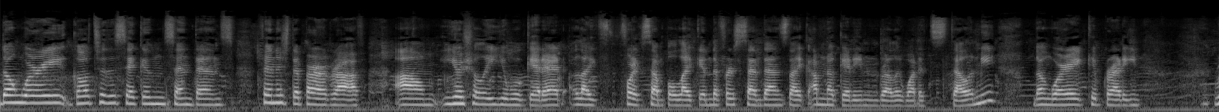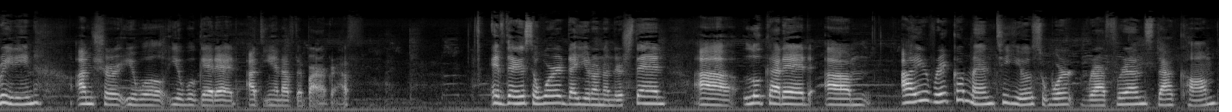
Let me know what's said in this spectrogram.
don't worry. Go to the second sentence. Finish the paragraph. Um usually you will get it like for example like in the first sentence like i'm not getting really what it's telling me. Don't worry. Keep writing reading. I'm sure you will you will get it at the end of the paragraph. If there is a word that you don't understand uh look at it. Um i recommend to use wordreference.com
